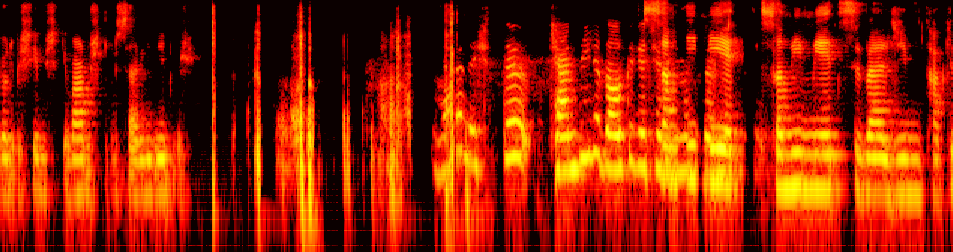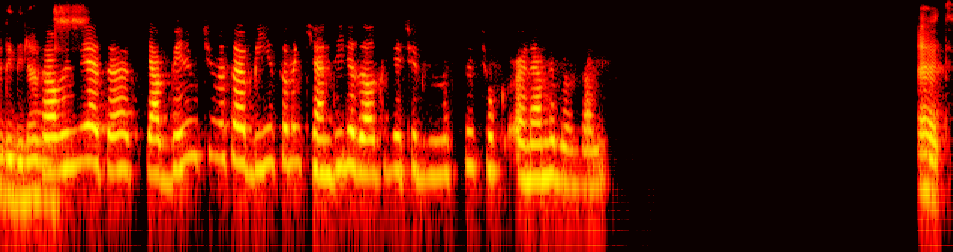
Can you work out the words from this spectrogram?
böyle bir şeymiş gibi varmış gibi sergileyebilir. Yani işte kendiyle dalga geçebilmesi. Samimiyet, samimiyet Sibel'ciğim taklit edilemez. Samimiyet evet. Ya benim için mesela bir insanın kendiyle dalga geçebilmesi çok önemli bir özellik. Evet.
